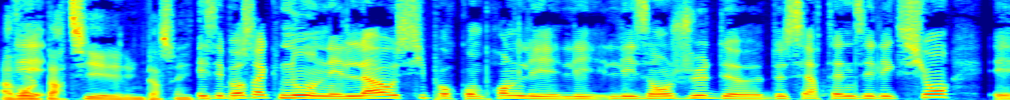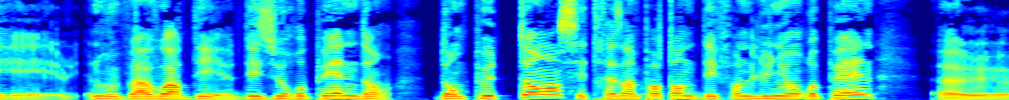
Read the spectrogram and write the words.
avant le parti et une personnalité. Et c'est pour ça que nous, on est là aussi pour comprendre les, les, les enjeux de, de, certaines élections. Et on va avoir des, des européennes dans, dans peu de temps. C'est très important de défendre l'Union européenne. Euh,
